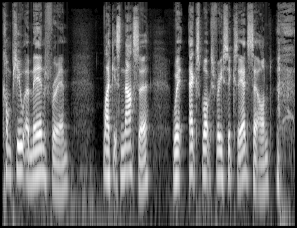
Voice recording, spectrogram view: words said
computer mainframe, like it's NASA, with Xbox 360 headset on.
